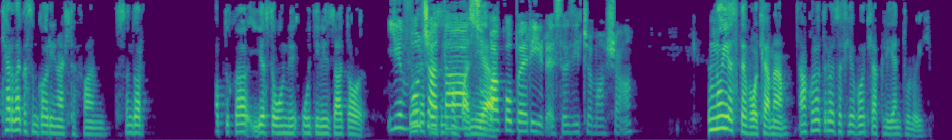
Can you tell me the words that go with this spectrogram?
chiar dacă sunt Corina Ștefan, sunt doar faptul că este un utilizator. E vocea ta compania. sub acoperire, să zicem așa. Nu este vocea mea. Acolo trebuie să fie vocea clientului.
